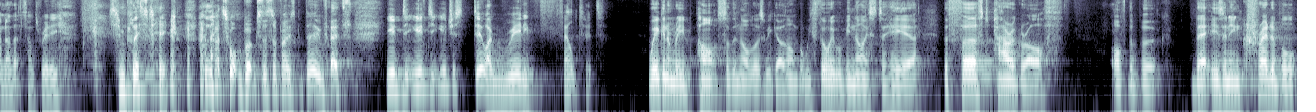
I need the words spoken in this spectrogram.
I know that sounds really simplistic, and that's what books are supposed to do, but you, you, you just do. I really felt it. We're going to read parts of the novel as we go along, but we thought it would be nice to hear the first paragraph of the book. There is an incredible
